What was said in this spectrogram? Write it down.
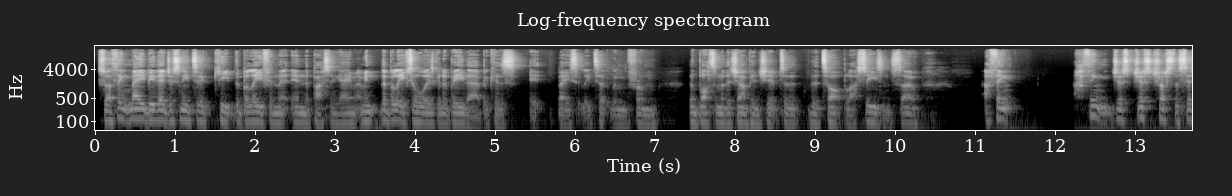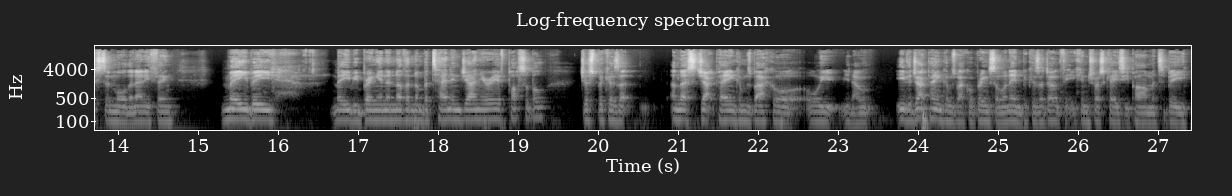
So I think maybe they just need to keep the belief in the in the passing game. I mean, the belief's always going to be there because it basically took them from the bottom of the championship to the, top last season. So I think I think just just trust the system more than anything. Maybe maybe bring in another number ten in January if possible, just because uh, unless Jack Payne comes back or or you, you know either Jack Payne comes back or bring someone in because I don't think you can trust Casey Palmer to be.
